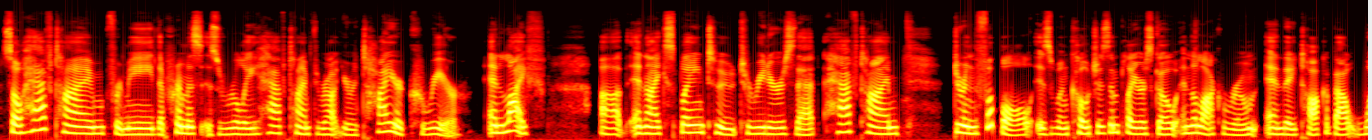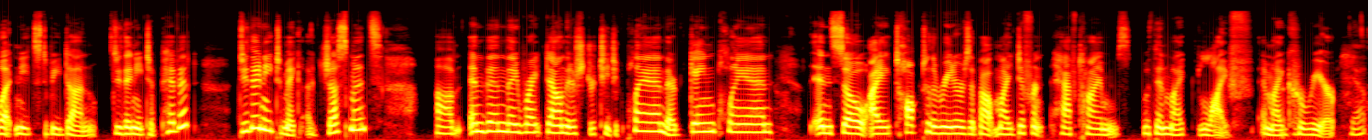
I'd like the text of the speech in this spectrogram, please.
So, halftime for me, the premise is really halftime throughout your entire career and life. Uh, and I explain to, to readers that halftime during the football is when coaches and players go in the locker room and they talk about what needs to be done. Do they need to pivot? Do they need to make adjustments? Um, and then they write down their strategic plan, their game plan. And so I talk to the readers about my different half times within my life and my okay. career, yep.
